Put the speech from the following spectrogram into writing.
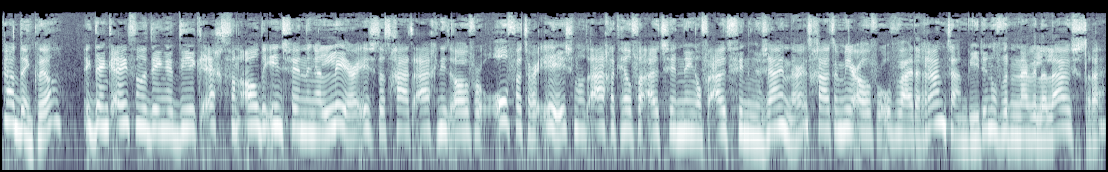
Ja, denk wel. Ik denk een van de dingen die ik echt van al die inzendingen leer... is dat gaat eigenlijk niet over of het er is. Want eigenlijk heel veel uitzendingen of uitvindingen zijn er. Het gaat er meer over of wij de ruimte aanbieden... en of we er naar willen luisteren.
